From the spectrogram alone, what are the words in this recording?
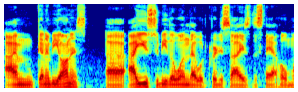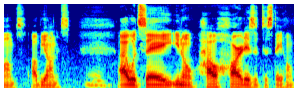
I'm gonna be honest. Uh, I used to be the one that would criticize the stay-at-home moms. I'll be honest. Mm. I would say, you know, how hard is it to stay home?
